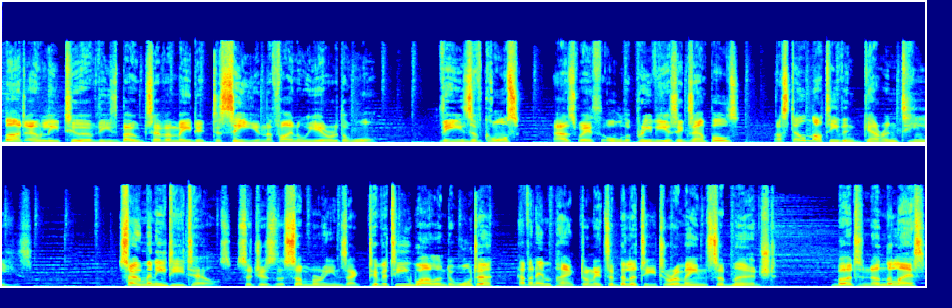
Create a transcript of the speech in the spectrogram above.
but only two of these boats ever made it to sea in the final year of the war. These, of course, as with all the previous examples, are still not even guarantees. So many details, such as the submarine's activity while underwater, have an impact on its ability to remain submerged. But nonetheless,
